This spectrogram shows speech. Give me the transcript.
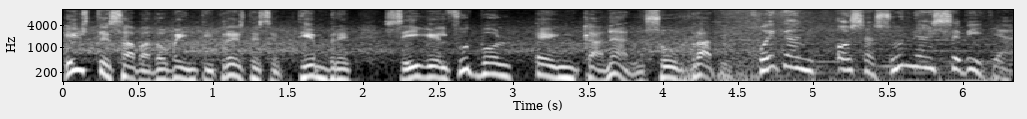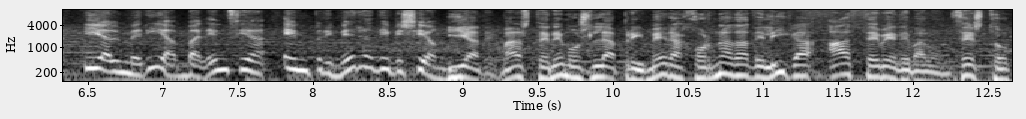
Este sábado 23 de septiembre sigue el fútbol en Canal Sur Radio. Juegan Osasuna Sevilla y Almería Valencia en Primera División. Y además tenemos la primera jornada de Liga ACB de baloncesto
